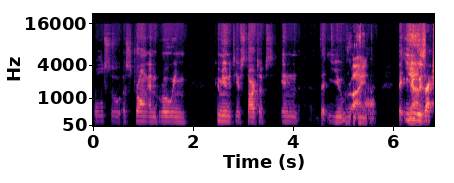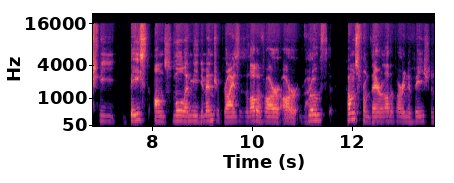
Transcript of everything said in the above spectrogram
also a strong and growing community of startups in the EU. Right. Uh, the EU Yeah. is actually based on small and medium enterprises. A lot of our our Right. growth comes from there. A lot of our innovation.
